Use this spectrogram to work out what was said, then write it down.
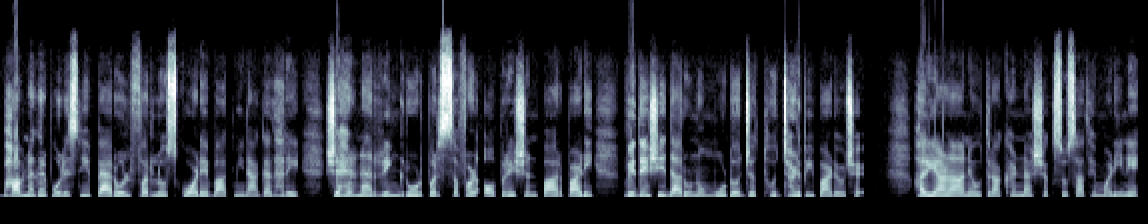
ભાવનગર પોલીસની પેરોલ ફરલો સ્ક્વોડે બાતમીના આધારે શહેરના રિંગ રોડ પર સફળ ઓપરેશન પાર પાડી વિદેશી દારૂનો મોટો જથ્થો ઝડપી પાડ્યો છે. હરિયાણા અને ઉત્તરાખંડના શખ્સો સાથે મળીને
